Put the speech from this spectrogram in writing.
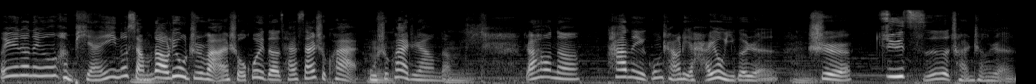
因为它那种很便宜，你都想不到六只碗手绘的才三十块、五十块这样的。然后呢，他那个工厂里还有一个人是居瓷的传承人，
